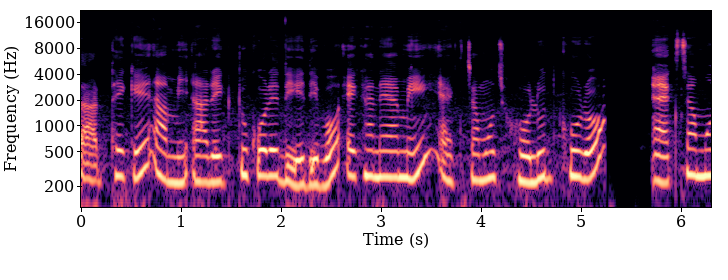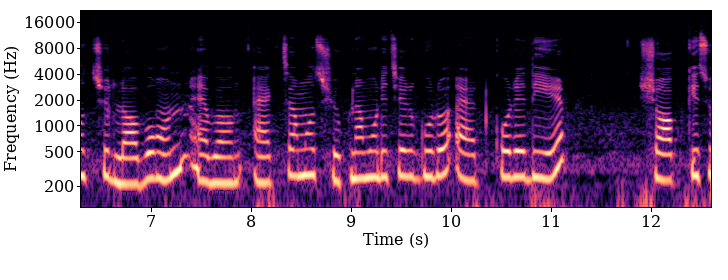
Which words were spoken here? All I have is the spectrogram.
তার থেকে আমি আর একটু করে দিয়ে দিব। এখানে আমি এক চামচ হলুদ গুঁড়ো, এক চামচ লবণ এবং এক চামচ শুকনা মরিচের গুঁড়ো অ্যাড করে দিয়ে সব কিছু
